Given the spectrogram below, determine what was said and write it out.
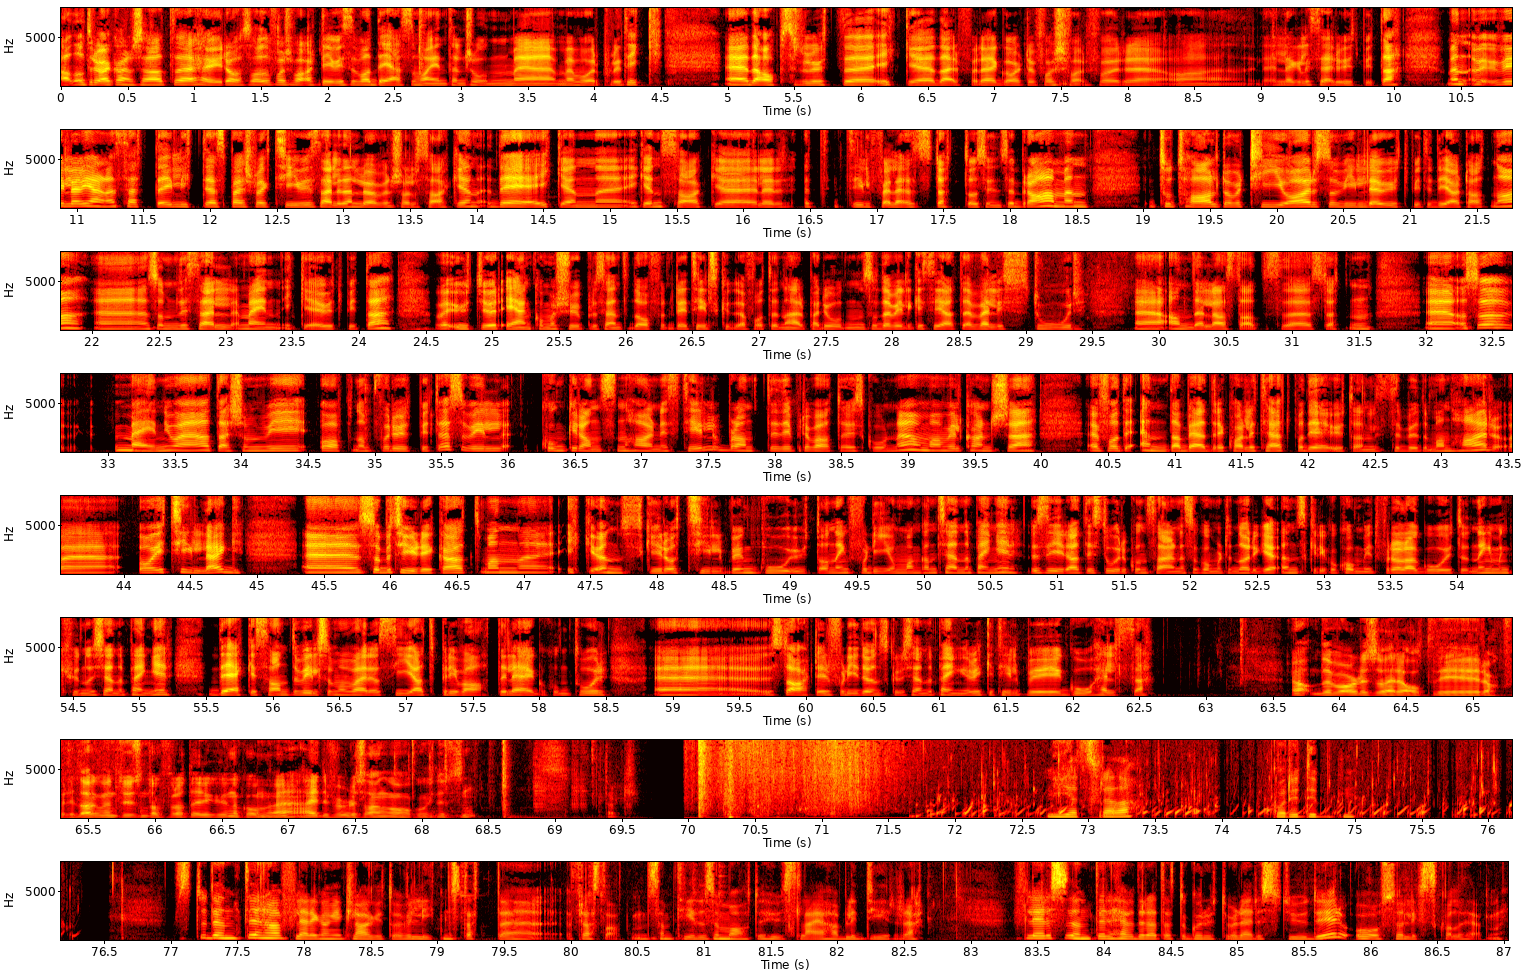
Ja, Nå tror jeg kanskje at eh, Høyre også hadde forsvart de hvis det var det som var intensjonen med, med vår politikk. Eh, Det er absolutt ikke derfor jeg går til forsvar for å legalisere utbytte. Men vi vil gjerne sette det litt i et perspektiv, særlig den Løvenskiold-saken. Det er ikke en, ikke en sak eller et tilfelle jeg støtter og syns er bra, men totalt over ti år så vil det utbyttet de har tatt nå, som de selv mener ikke utbytte, utgjør 1,7 av det offentlige tilskuddet du har fått i denne perioden. Så det vil ikke si at det er veldig stor eh, andel av statsstøtten. Eh, og så mener jo jeg at dersom vi åpner opp for utbytte, så vil konkurransen hardnes til blant de private høyskolene. Og man vil kanskje eh, få til enda bedre kvalitet på det utdannelsestilbudet man har. Eh, Og i tillegg eh, så betyr det ikke at man ikke ønsker å tilby en god utdanning fordi om man kan tjene penger. Du sier at de store konsernene som kommer til Norge ønsker ikke å komme hit for å lage god utdanning, men kun å tjene penger. Det er ikke sant. Det vil som å være å si at private legekontor starter fordi de ønsker å tjene penger og ikke tilby god helse. Ja, Det var dessverre alt vi rakk for i dag, men tusen takk for at dere kunne komme. Heidi Fuglesang og Håkon Knutsen. Takk. Nyhetsfredag går i dybden. Studenter har flere ganger klaget over liten støtte fra staten, samtidig som mat og husleie har blitt dyrere. Flere studenter hevder at dette går utover deres studier og også livskvaliteten.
